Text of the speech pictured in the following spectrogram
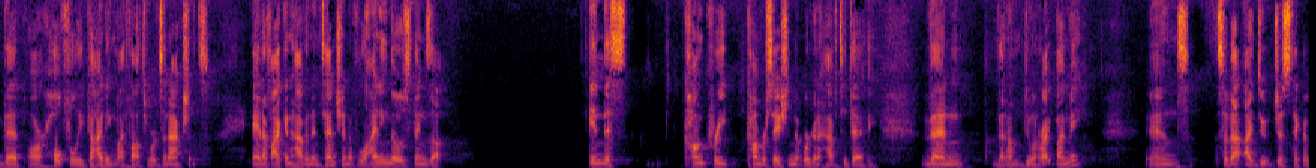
that are hopefully guiding my thoughts, words, and actions. And if I can have an intention of lining those things up in this concrete conversation that we're going to have today, then then I'm doing right by me. And so that I do just take a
